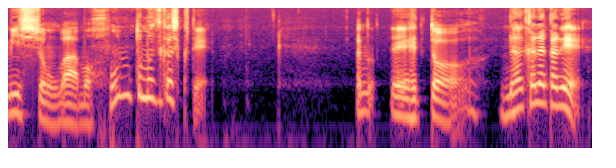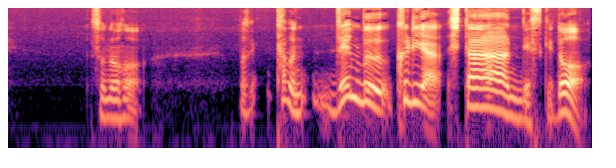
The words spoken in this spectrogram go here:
ミッションはもうほんと難しくてあのえー、っとなかなかねその、まあ、多分全部クリアしたんですけど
